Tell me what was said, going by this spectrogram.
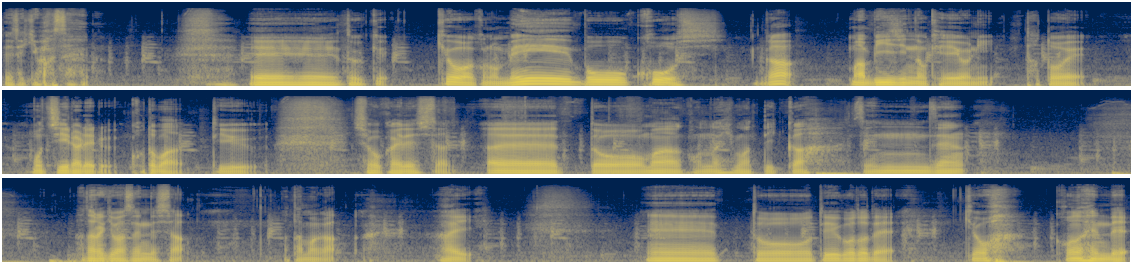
出てきません。えーと、今日はこの名望講師が、まあ、美人の形容に例え、用いられる言葉っていう紹介でした。えー、っと、まあ、こんな日もあっていっか。全然、働きませんでした。頭が。はい。えー、っと、ということで、今日はこの辺で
